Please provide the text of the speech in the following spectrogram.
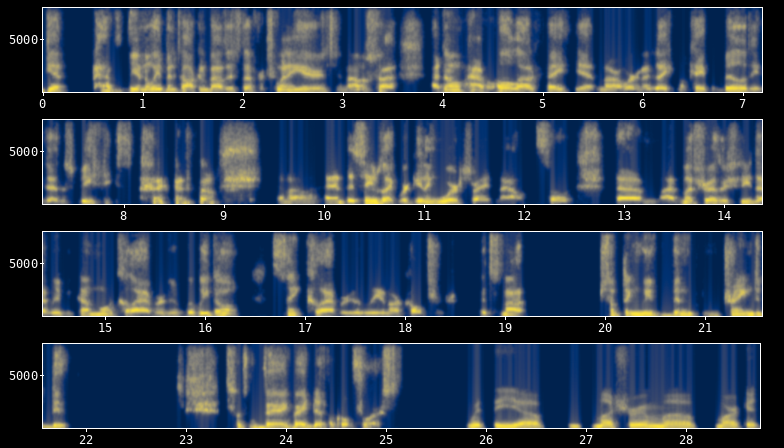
get have you know we've been talking about this stuff for 20 years you know so I, I don't have a whole lot of faith yet in our organizational capabilities as a species you know? And it seems like we're getting worse right now. So um, i'd much rather see that we become more collaborative but we don't think collaboratively in our culture. It's not something we've been trained to do. So it's very very difficult for us. With the uh, mushroom uh, market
